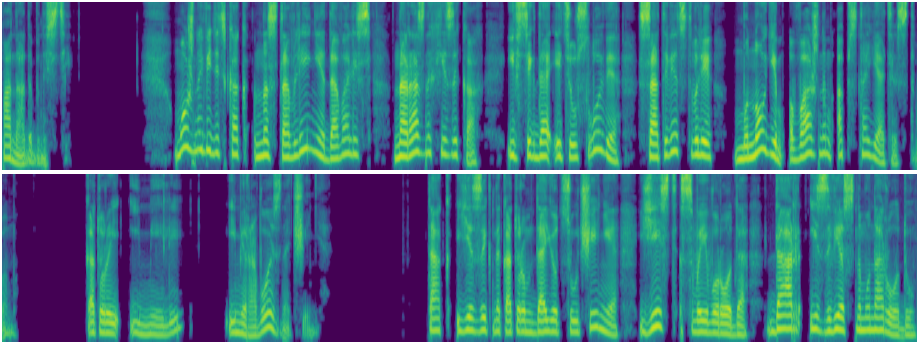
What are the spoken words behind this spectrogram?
по надобности. Можно видеть, как наставления давались на разных языках, и всегда эти условия соответствовали многим важным обстоятельствам, которые имели и мировое значение. Так, язык, на котором дается учение, есть своего рода дар известному народу.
